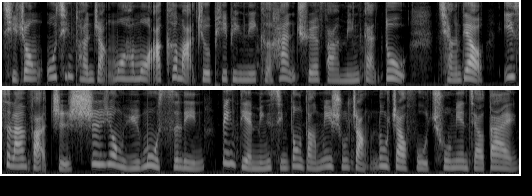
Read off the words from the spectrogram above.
其中，乌青团长穆罕默阿克马就批评尼可汗缺乏敏感度，强调伊斯兰法只适用于穆斯林，并点名行动党秘书长陆兆福出面交代。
